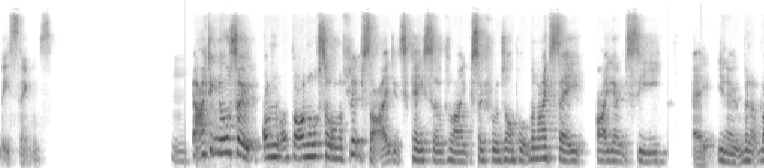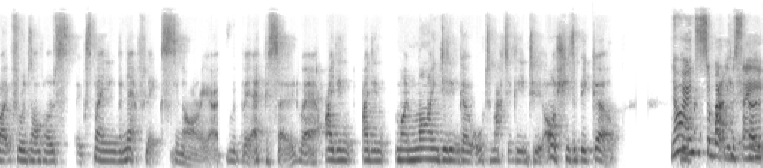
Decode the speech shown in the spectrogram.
these things mm. I think also on, on also on the flip side, it's a case of like, so for example, when I say I don't see a, you know, when like for example, I was explaining the Netflix scenario, the episode where I didn't, I didn't, my mind didn't go automatically into, oh, she's a big girl. No, I understand what you were saying.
